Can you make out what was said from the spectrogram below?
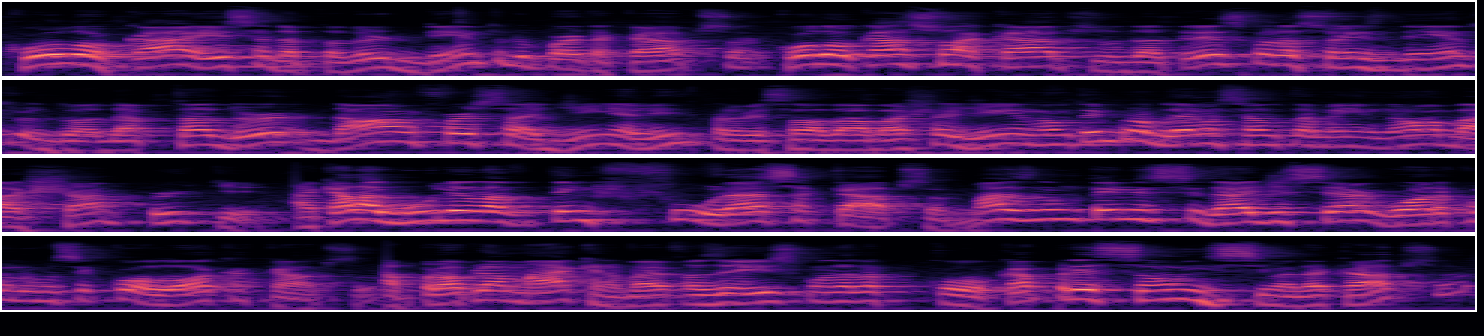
colocar esse adaptador dentro do porta-cápsula, colocar a sua cápsula da Três Corações dentro do adaptador, dar uma forçadinha ali para ver se ela dá uma abaixadinha. Não tem problema se ela também não abaixar, porque aquela agulha ela tem que furar essa cápsula, mas não tem necessidade de ser agora quando você coloca a cápsula. A própria máquina vai fazer isso quando ela colocar pressão em cima da cápsula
